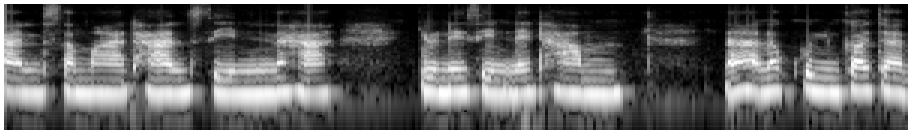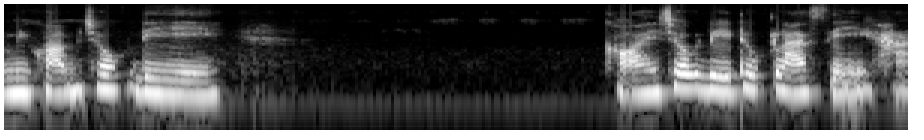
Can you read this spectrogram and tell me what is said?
การสมาทานศีลนะคะ อยู่ในศีลในธรรมนะแล้วคุณก็จะมีความโชคดี ขอให้โชคดีทุกราศีค่ะ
